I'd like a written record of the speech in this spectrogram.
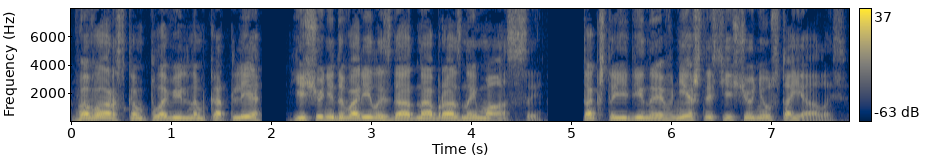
в аварском плавильном котле еще не доварилась до однообразной массы, так что единая внешность еще не устоялась.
